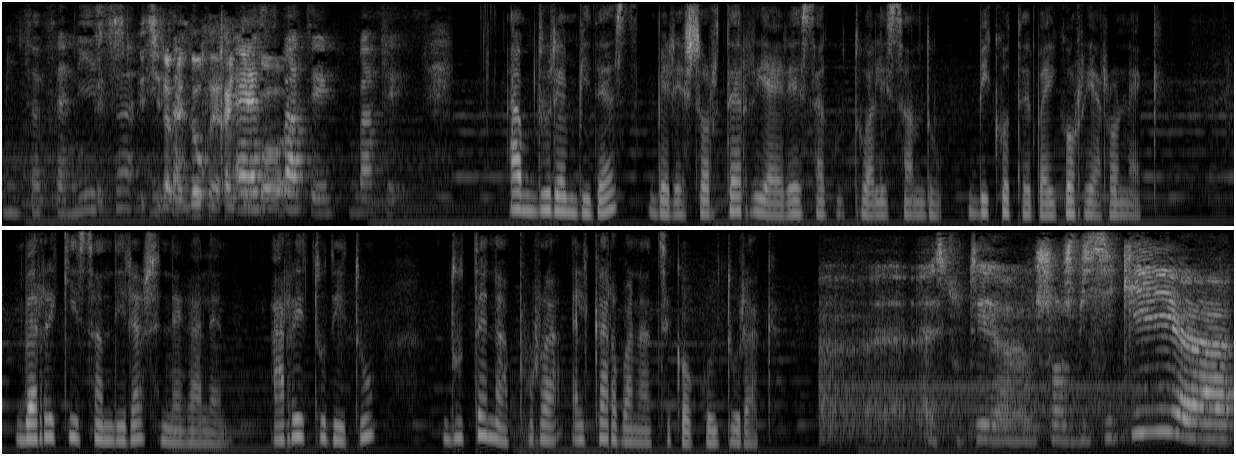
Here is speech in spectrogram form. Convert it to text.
mintzatzen niz. Ez- ez zira erraiteko- Ez, bate, bate. Abduren bidez, bere sorterria ere ezagutu izan du, bikote baigorri arronek. Berriki izan dira Senegalen, harritu ditu duten apurra elkarbanatzeko kulturak. Ez dute uh, sos biziki, eh,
